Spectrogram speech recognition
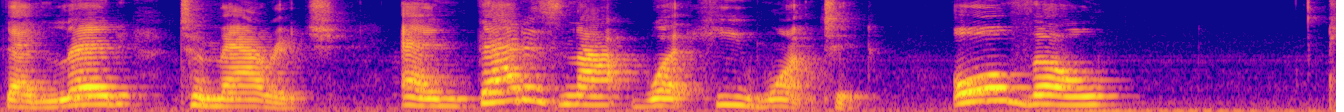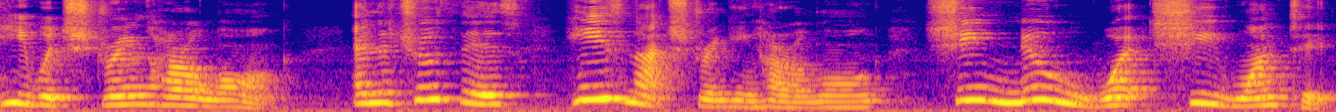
that led to marriage. And that is not what he wanted. Although he would string her along. And the truth is, he's not stringing her along. She knew what she wanted.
